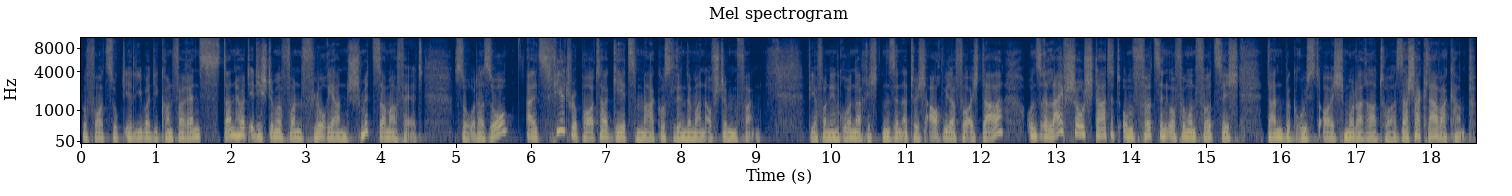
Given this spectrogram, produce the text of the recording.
Bevorzugt ihr lieber die Konferenz? Dann hört ihr die Stimme von Florian Schmidt-Sommerfeld. So oder so, als Field Reporter geht Markus Lindemann auf Stimmenfang. Wir von den Ruhrnachrichten sind natürlich auch wieder für euch da. Unsere Live-Show startet um 14.45 Uhr. Dann begrüßt euch Moderator Sascha Klaverkamp.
